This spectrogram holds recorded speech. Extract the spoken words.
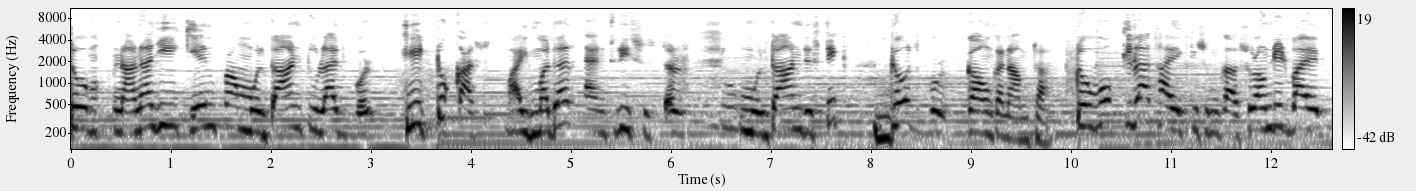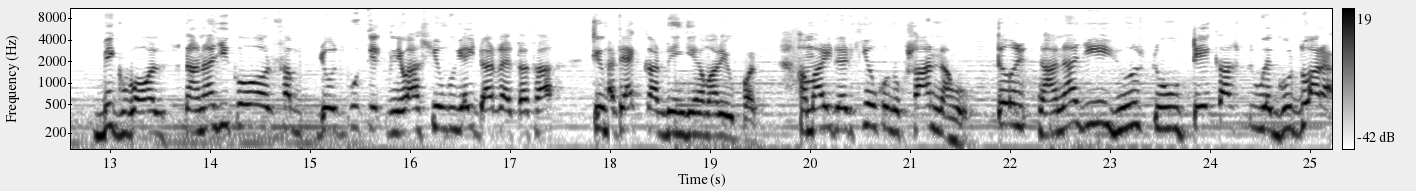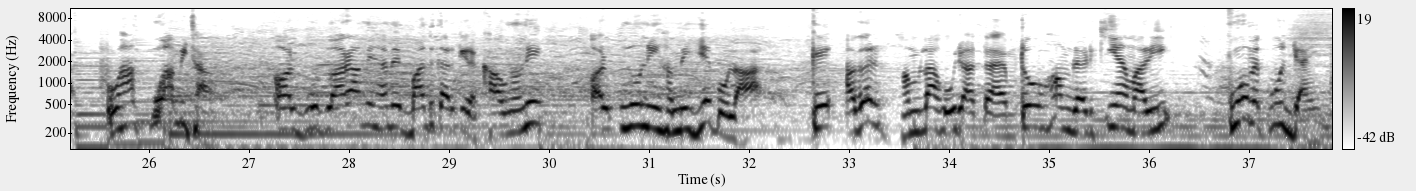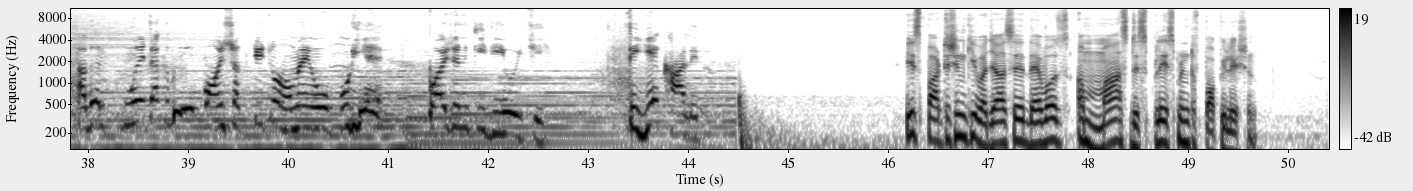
तो नाना जी came from Multan to Lajpur he took us my mother and three sisters to Multan district Jodhpur गाँव का नाम था। तो वो किला था एक किस्म का सराउंडेड बाय बिग वॉल नाना जी को और सब जोधपुर के निवासियों को यही डर रहता था कि अटैक कर देंगे हमारे ऊपर। हमारी लड़कियों को नुकसान ना हो। तो नाना जी used to take us to a gurdwara. वहाँ कुआँ भी था। और गुरुद्वारा में हमें बंद करके रखा उन्होंने। और उन्होंने हमें ये बोला कि अगर हमला हो जाता है तो हम लड़कियाँ हमारी कुएँ में कूद जाएँगी। अगर कुएँ तक भी नहीं पहुँच सकती तो हमें वो पुड़िए पॉइजन की दी हुई थी। कि ये खा लेना। इस पार्टीशन की वजह से there was a mass displacement of population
